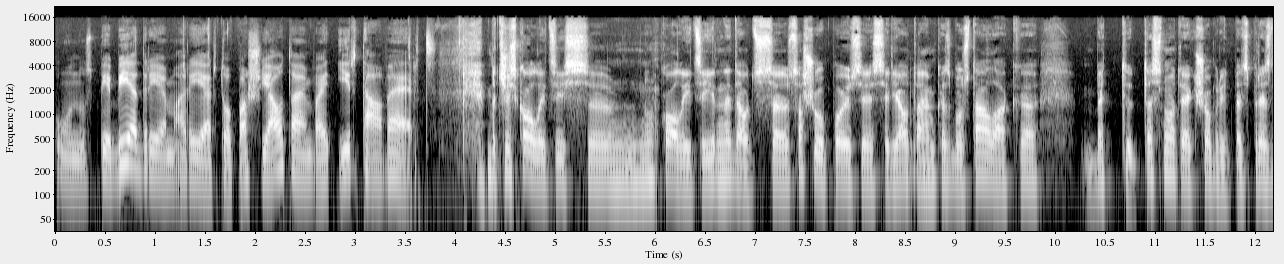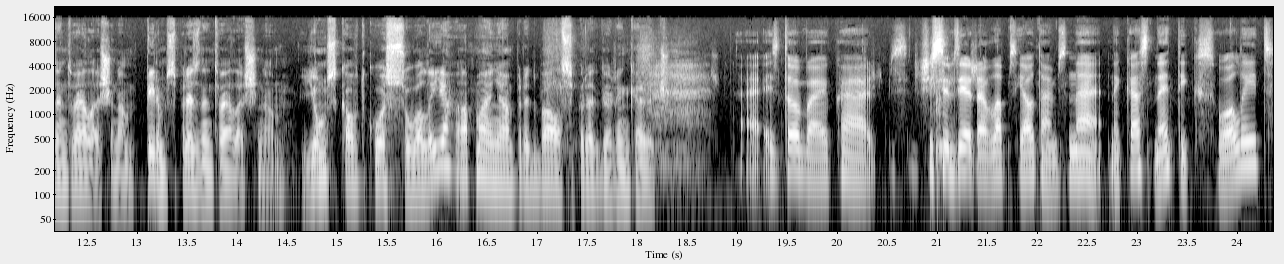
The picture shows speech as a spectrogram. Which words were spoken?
un uz pie biedriem arī ar to pašu jautājumu, vai ir tā vērts. Bet šis koalīcijas, nu, koalīcija ir nedaudz sašūpojusies, ir jautājumi, kas būs tālāk. Bet tas notiek šobrīd pēc prezidenta vēlēšanām. Pirms prezidenta vēlēšanām jums kaut ko solīja apmaiņā pret balsi par Edgars Rinkeviču? Es domāju, ka šis ir tiešām labs jautājums. Nē, nekas netika solīts,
